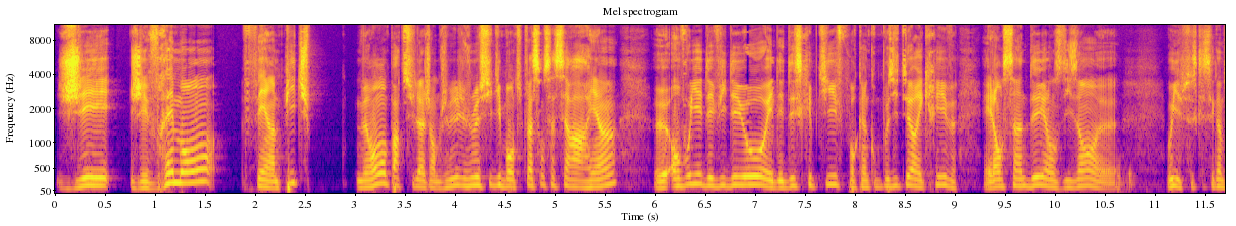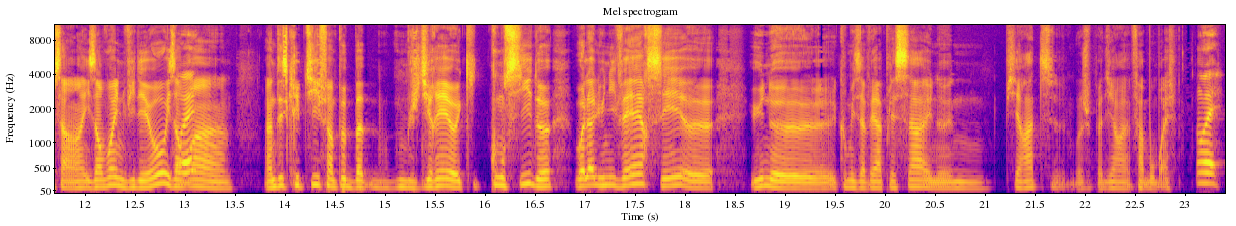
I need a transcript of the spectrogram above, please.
j'ai vraiment fait un pitch mais vraiment par-dessus la jambe. Je me, je me suis dit, bon, de toute façon, ça sert à rien. Euh, envoyer des vidéos et des descriptifs pour qu'un compositeur écrive et lance un dé en se disant, euh, oui, parce que c'est comme ça, hein. ils envoient une vidéo, ils Ouais. envoient un, un descriptif un peu, ba- je dirais, euh, qui concis de, voilà, l'univers, c'est une, euh, comment ils avaient appelé ça, une, une pirate, euh, moi, je vais pas dire, enfin bon, bref. Ouais.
